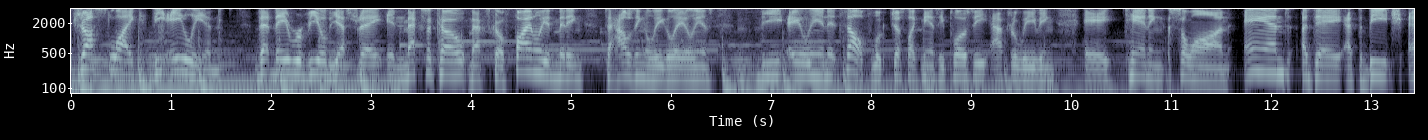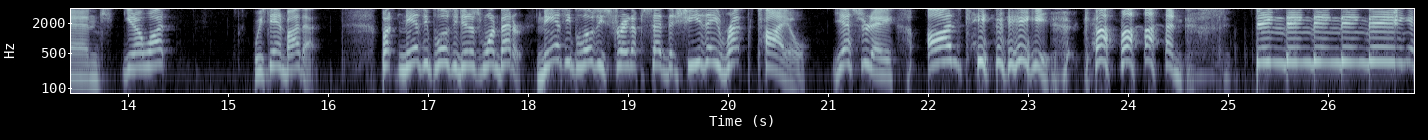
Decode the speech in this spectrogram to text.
just like the alien that they revealed yesterday in Mexico. Mexico finally admitting to housing illegal aliens. The alien itself looked just like Nancy Pelosi after leaving a tanning salon and a day at the beach. And you know what? We stand by that. But Nancy Pelosi did us one better. Nancy Pelosi straight up said that she's a reptile yesterday on TV. Come on. Ding, ding, ding, ding, ding.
